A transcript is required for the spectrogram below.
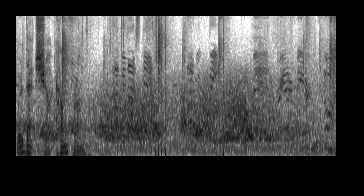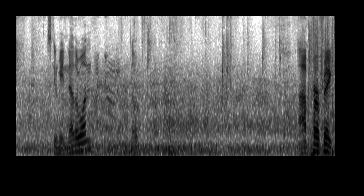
Where'd that shot come from? It's gonna be another one. Ah, perfect.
